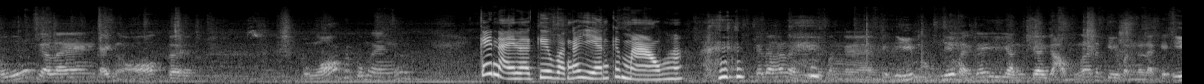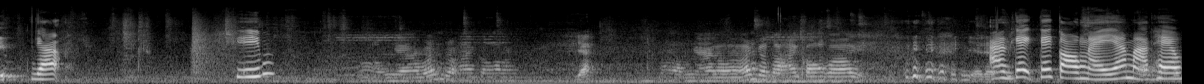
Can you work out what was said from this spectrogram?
muống rau lan cải ngọt ờ, đồ ngót nó cũng ăn nữa cái này là kêu bằng cái gì anh? Cái màu hả? Cái đó là kêu bằng à, cái yếm. Nếu mà cái dân chơi gồng á nó kêu bằng là cái yếm. Dạ. Cái yếm. Nhà bán cho hai con dạ. Nhà rồi bán cho tao hai con coi. Đó. anh cái cái con này á mà theo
